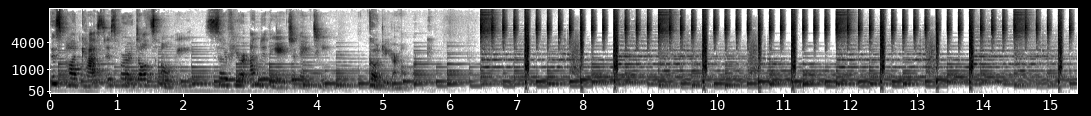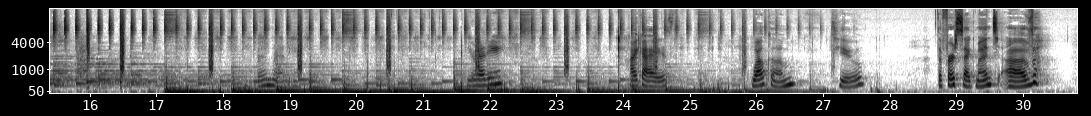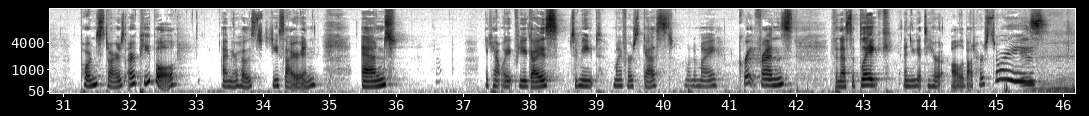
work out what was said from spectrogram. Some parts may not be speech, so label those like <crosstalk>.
This podcast is for adults only, so if you're under the age of 18, go do your homework. Been ready. You ready? Hi, guys. Welcome to the first segment of Porn Stars Are People. I'm your host, G Siren, and I can't wait for you guys to meet my first guest, one of my great friends, Vanessa Blake, and you get to hear all about her stories.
